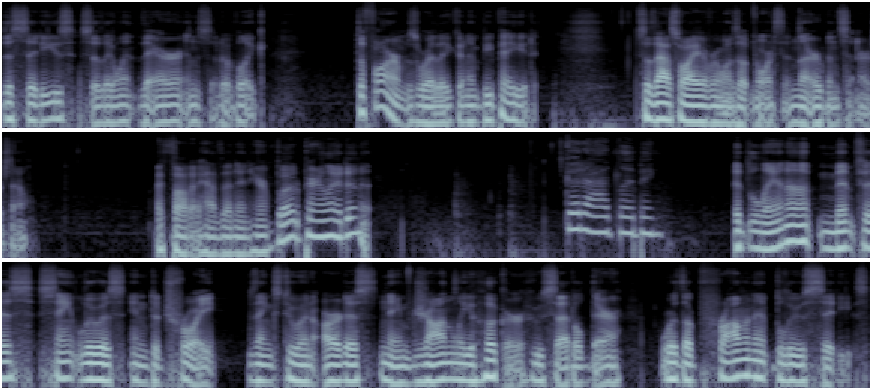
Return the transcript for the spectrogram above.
the cities, so they went there instead of like the farms where they couldn't be paid. So that's why everyone's up north in the urban centers now. I thought I had that in here, but apparently I didn't. Good ad libbing. Atlanta, Memphis, St. Louis, and Detroit, thanks to an artist named John Lee Hooker who settled there, were the prominent blues cities.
